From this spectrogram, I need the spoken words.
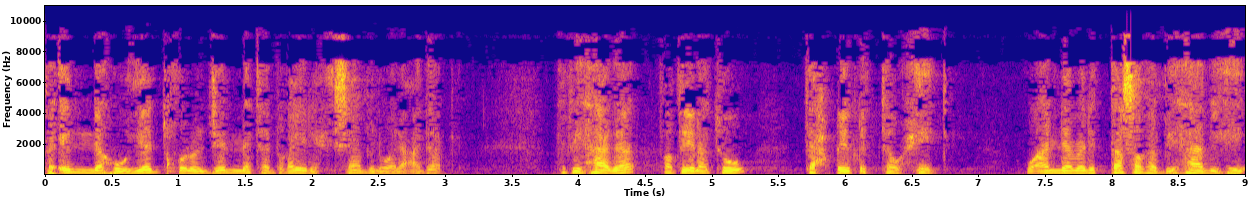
فإنه يدخل الجنة بغير حساب ولا عذاب. ففي هذا فضيلة تحقيق التوحيد وأن من اتصف بهذه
